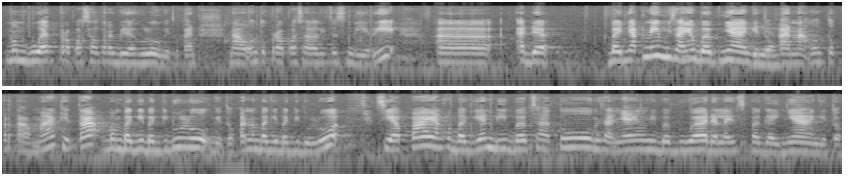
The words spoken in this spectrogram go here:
membuat proposal terlebih dahulu gitu kan. Nah untuk proposal itu sendiri eh, ada banyak nih misalnya babnya gitu Iya. kan. Nah untuk pertama kita membagi-bagi dulu gitu kan, membagi-bagi dulu siapa yang kebagian di bab satu, misalnya yang di bab dua dan lain sebagainya gitu.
